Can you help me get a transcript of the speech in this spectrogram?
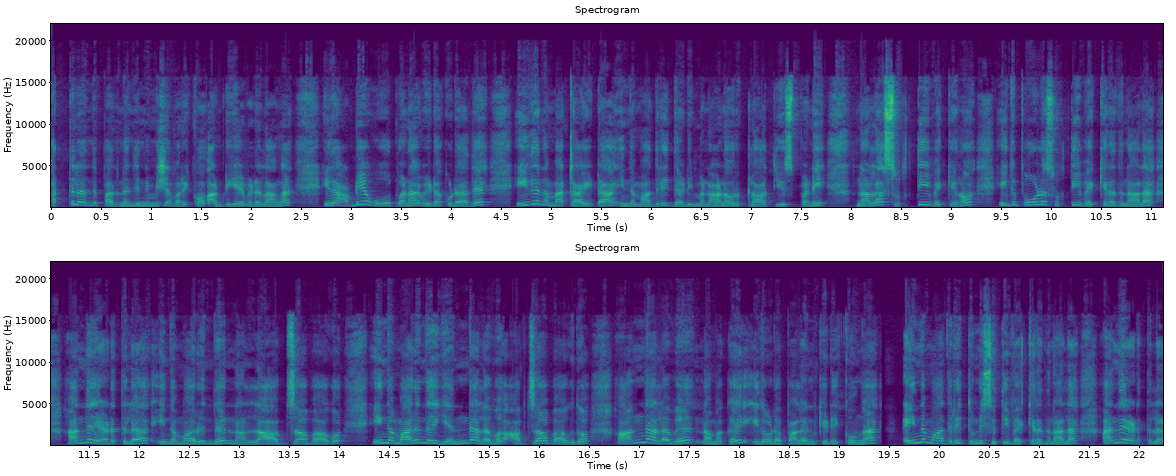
பத்துலேருந்து பதினஞ்சு நிமிஷம் வரைக்கும் அப்படியே விடலாங்க. இதை அப்படியே ஓப்பனாக விடக்கூடாது. இது நம்ம டைட்டாக இந்த மாதிரி தடிமனான ஒரு கிளாத் யூஸ் பண்ணி நல்லா சுற்றி வைக்கிறோம். இது போல் சுற்றி வைக்கிறதுனால அந்த இடத்துல இந்த மருந்து நல்லா அப்சார்ப் ஆகும். இந்த மருந்து எந்த அளவு அப்சார்ப் ஆகுதோ அந்த அளவு நமக்கு இதோட பலன் கிடைக்குங்க. இந்த மாதிரி துணி சுற்றி வைக்கிறதுனால அந்த இடத்துல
